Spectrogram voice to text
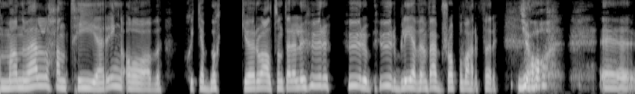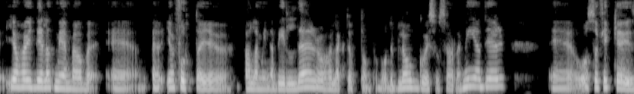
manuell hantering av skicka böcker och allt sånt där? Eller hur, hur, hur blev en webbshop och varför? Ja, eh, jag har ju delat med mig av, eh, jag fotar ju alla mina bilder och har lagt upp dem på både blogg och i sociala medier. Eh, och så fick jag ju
